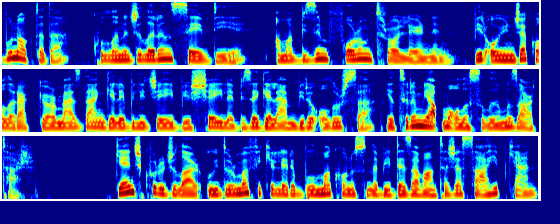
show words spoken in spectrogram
Bu noktada kullanıcıların sevdiği ama bizim forum trollerinin bir oyuncak olarak görmezden gelebileceği bir şeyle bize gelen biri olursa yatırım yapma olasılığımız artar. Genç kurucular uydurma fikirleri bulma konusunda bir dezavantaja sahipken,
